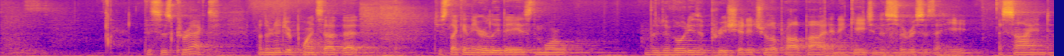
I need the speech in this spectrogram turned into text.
taste. This is correct. Mother Nidra points out that just like in the early days, the more the devotees appreciated Srila Prabhupada and engaged in the services that he assigned,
